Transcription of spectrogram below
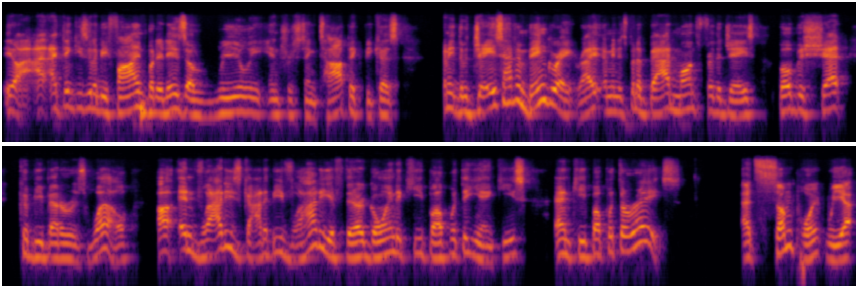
you know, I, I think he's going to be fine, but it is a really interesting topic because, I mean, the Jays haven't been great, right? I mean, it's been a bad month for the Jays. Bo Bichette could be better as well. Uh, and Vladdy's got to be Vladdy if they're going to keep up with the Yankees and keep up with the Rays. At some point, we ha-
